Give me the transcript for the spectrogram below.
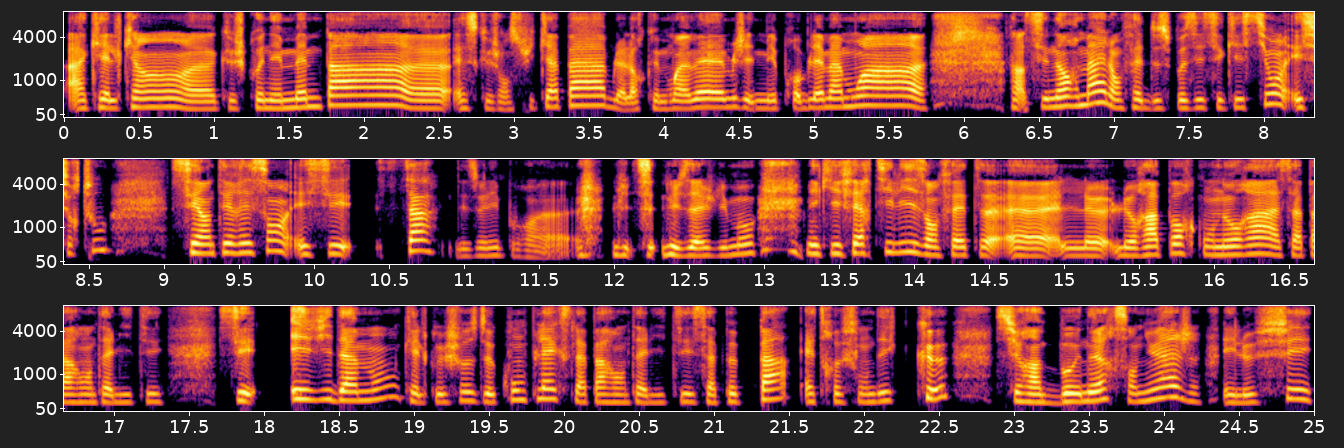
à quelqu'un que je connais même pas, est-ce que j'en suis capable alors que moi-même j'ai mes problèmes à moi. Enfin, c'est normal en fait de se poser ces questions et surtout c'est intéressant et c'est ça, désolé pour l'usage du mot, mais qui fertilise en fait euh, le, rapport qu'on aura à sa parentalité. C'est évidemment quelque chose de complexe, la parentalité. Ça peut pas être fondé que sur un bonheur sans nuage. Et le fait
